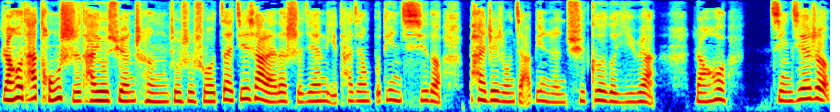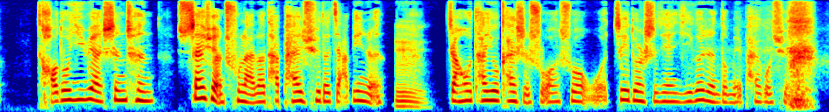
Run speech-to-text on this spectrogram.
然后他同时他又宣称，就是说在接下来的时间里，他将不定期的派这种假病人去各个医院，然后紧接着好多医院声称筛选出来了他派去的假病人，嗯然后他又开始说，说我这段时间一个人都没派过去，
